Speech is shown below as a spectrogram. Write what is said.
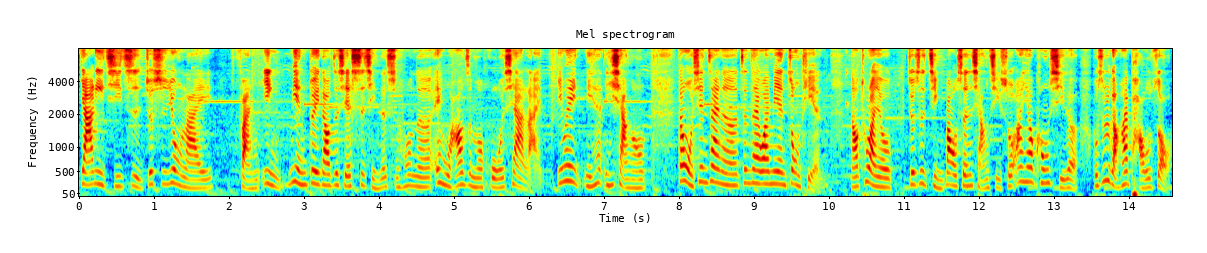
压力机制就是用来。反应面对到这些事情的时候呢，诶，我要怎么活下来？因为你看，你想哦，当我现在呢正在外面种田，然后突然有就是警报声响起，说啊要空袭了，我是不是赶快跑走？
